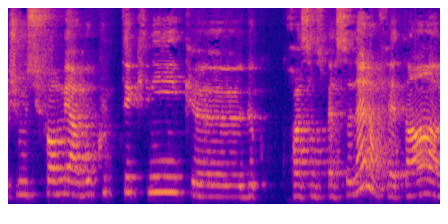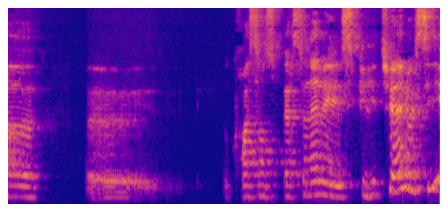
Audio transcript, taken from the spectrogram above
je me suis formée à beaucoup de techniques de croissance personnelle en fait. Hein, croissance personnelle et spirituelle aussi.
